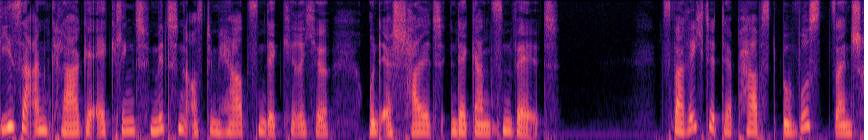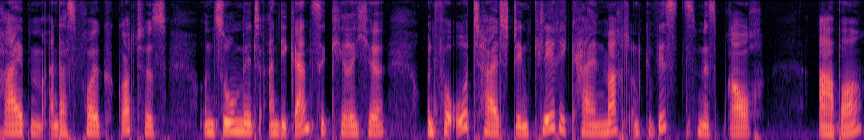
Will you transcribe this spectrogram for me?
Diese Anklage erklingt mitten aus dem Herzen der Kirche und erschallt in der ganzen Welt. Zwar richtet der Papst bewusst sein Schreiben an das Volk Gottes und somit an die ganze Kirche und verurteilt den klerikalen Macht- und Gewissensmissbrauch, aber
